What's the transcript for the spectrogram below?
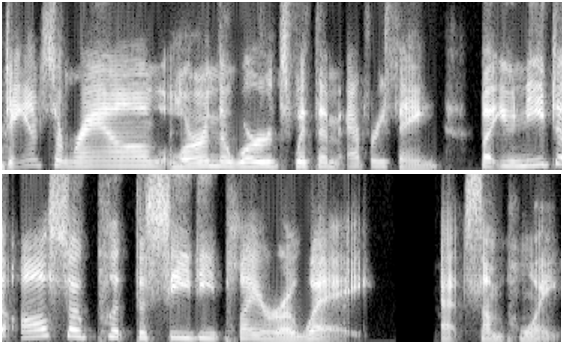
Dance around, learn the words with them, everything. But you need to also put the CD player away at some point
